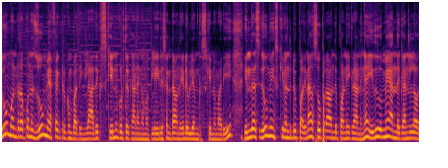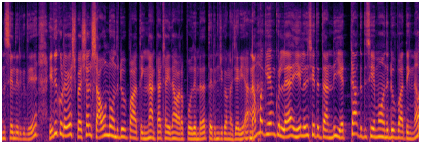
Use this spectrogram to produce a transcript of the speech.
ஜூம் பண்ணுறப்போ அந்த ஜூம் எஃபெக்ட் இருக்கும் பார்த்தீங்களா அதுக்கு ஸ்கின் கொடுத்துருக்கானுங்க மக்களே. ரீசெண்டாக வந்து ஏடபிள்யூஎம் ஸ்கின் மாதிரி. இந்த ஜூமிங் ஸ்கின் வந்துட்டு பார்த்தீங்கன்னா சூப்பராக வந்து பண்ணிக்கிறானுங்க இதுவுமே அந்த கன்னில் வந்து சேர்ந்துருக்குது. இது கூடவே ஸ்பெஷல் சவுண்ட் வந்துட்டு பார்த்தீங்கன்னா அட்டாச் ஆகி தான் வரப்போகுதுன்றதை தெரிஞ்சுக்கோங்க சரியா? நம்ம கேமுக்குள்ள ஏழு அதிசயத்தை தாண்டி எட்டாவது அதிசயமாக வந்துட்டு பார்த்தீங்கன்னா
